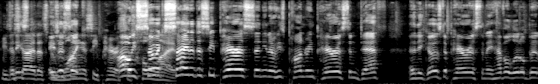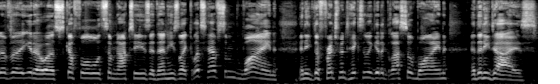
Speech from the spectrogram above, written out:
He's And this guy that's he's been just wanting to see Paris Oh, he's so life. excited to see Paris, and you know he's pondering Paris and death. And then he goes to Paris, and they have a little bit of a you know a scuffle with some Nazis, and then he's like, "Let's have some wine." And he, the Frenchman takes him to get a glass of wine, and then he dies.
